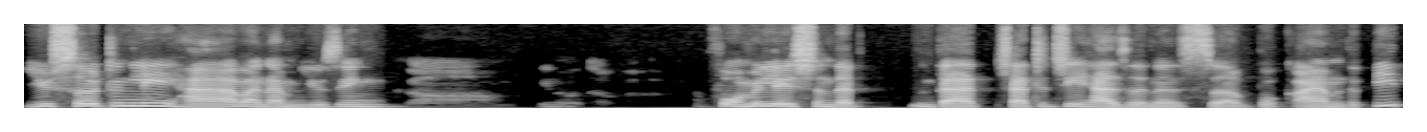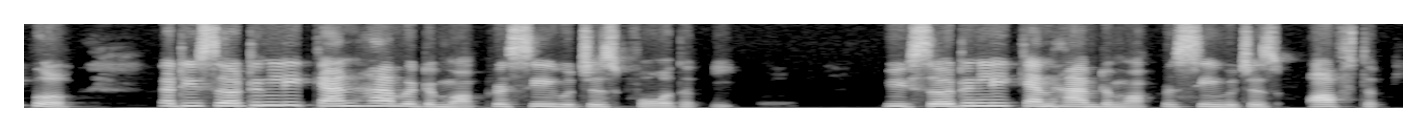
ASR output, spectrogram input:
you certainly have, and I'm using uh, you know formulation that that Chatterjee has in his uh, book "I Am the People," that you certainly can have a democracy which is for the people. You certainly can have democracy which is of the people,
